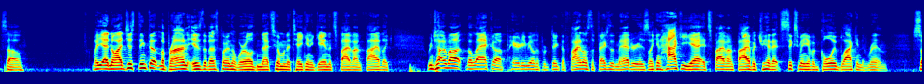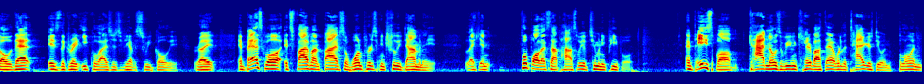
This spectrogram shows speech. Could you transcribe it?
So but yeah, no, I just think that LeBron is the best player in the world, and that's who I'm going to take in a game that's five on five. Like, you're talking about the lack of parity being able to predict the finals, the fact of the matter is, like in hockey, yeah, it's five on five, but you have that six man, you have a goalie blocking the rim. So that is the great equalizers if you have a sweet goalie, right? In basketball, it's five on five, so one person can truly dominate. Like in football, that's not possible. You have too many people. And baseball, God knows if we even care about that. What are the Tigers doing? Blowing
